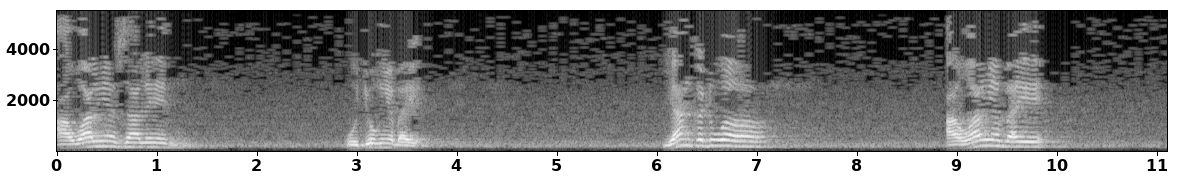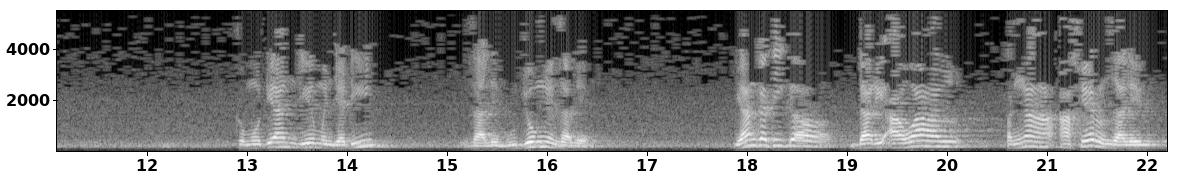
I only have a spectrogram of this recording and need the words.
awalnya zalim, ujungnya baik. Yang kedua, awalnya baik, kemudian dia menjadi zalim, ujungnya zalim. Yang ketiga, dari awal, tengah, akhir zalim.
